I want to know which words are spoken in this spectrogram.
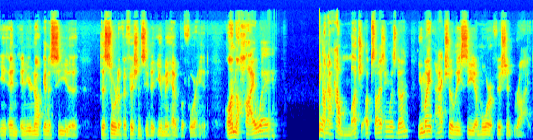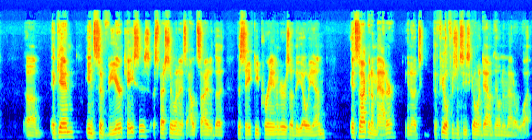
and and you're not going to see the the sort of efficiency that you may have beforehand. On the highway, on how much upsizing was done, you might actually see a more efficient ride. Um, again, in severe cases, especially when it's outside of the, the safety parameters of the OEM, it's not going to matter. You know, it's the fuel efficiency is going downhill no matter what.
